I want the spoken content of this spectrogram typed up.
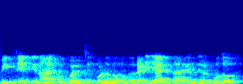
ಬಿಜೆಪಿ ನಾಯಕರು ಬಳಸಿಕೊಳ್ಳಲು ಒಂದು ರೆಡಿಯಾಗಿದ್ದಾರೆ ಎಂದು ಹೇಳ್ಬೋದು.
